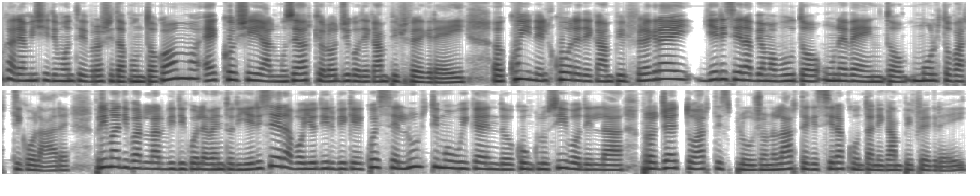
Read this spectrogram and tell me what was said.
cari amici di monteprocita.com, eccoci al Museo Archeologico dei Campi Flegrei. Uh, qui nel cuore dei Campi Flegrei, ieri sera abbiamo avuto un evento molto particolare. Prima di parlarvi di quell'evento di ieri sera, voglio dirvi che questo è l'ultimo weekend conclusivo del progetto Art Explosion, l'arte che si racconta nei Campi Flegrei.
